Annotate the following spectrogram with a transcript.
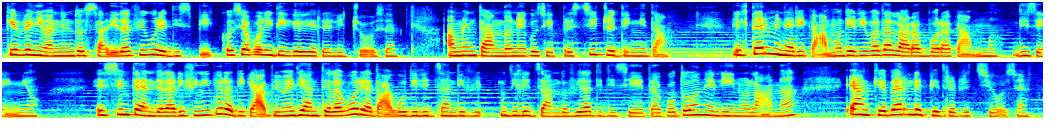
che venivano indossati da figure di spicco sia politiche che religiose, aumentandone così prestigio e dignità. Il termine ricamo deriva dall'arabo rakam, disegno, e si intende la rifinitura di capi mediante lavori ad ago utilizzando, filati di seta, cotone, lino, lana e anche perle e pietre preziose.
